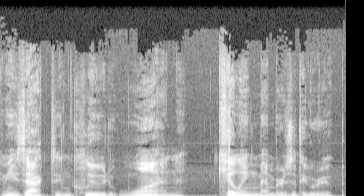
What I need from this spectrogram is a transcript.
And these acts include one, killing members of the group,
